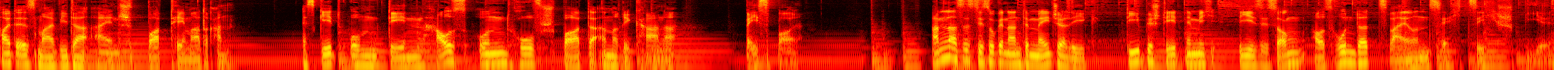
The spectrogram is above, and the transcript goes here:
Heute ist mal wieder ein Sportthema dran. Es geht um den Haus- und Hofsport der Amerikaner, Baseball. Anlass ist die sogenannte Major League. Die besteht nämlich je Saison aus 162 Spielen.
